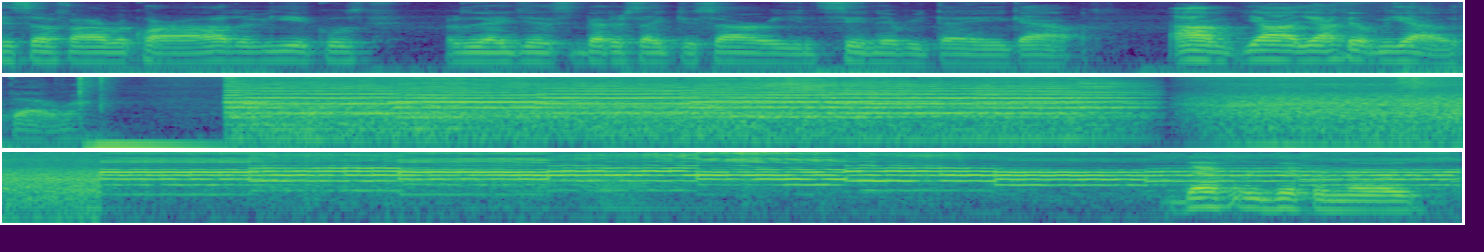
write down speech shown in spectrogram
and some fire require all the vehicles, or do they just better safe than sorry and send everything out? Um, y'all, y'all help me out with that one. Definitely different noise.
